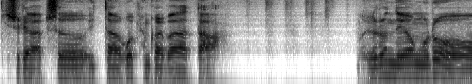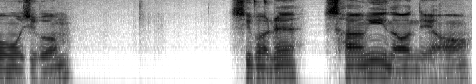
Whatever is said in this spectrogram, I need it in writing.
기술에 앞서 있다고 평가를 받았다. 뭐 이런 내용으로 지금 시간에 상이 나왔네요.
